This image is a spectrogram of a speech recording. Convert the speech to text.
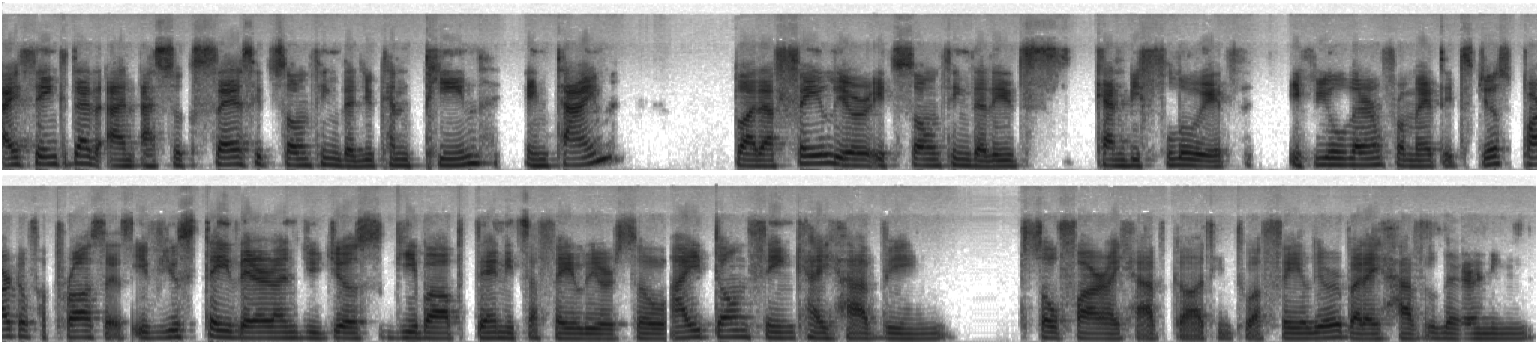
I think that an, a success it's something that you can pin in time, but a failure it's something that it's can be fluid. If you learn from it, it's just part of a process. If you stay there and you just give up, then it's a failure. So I don't think I have been so far I have got into a failure, but I have learning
